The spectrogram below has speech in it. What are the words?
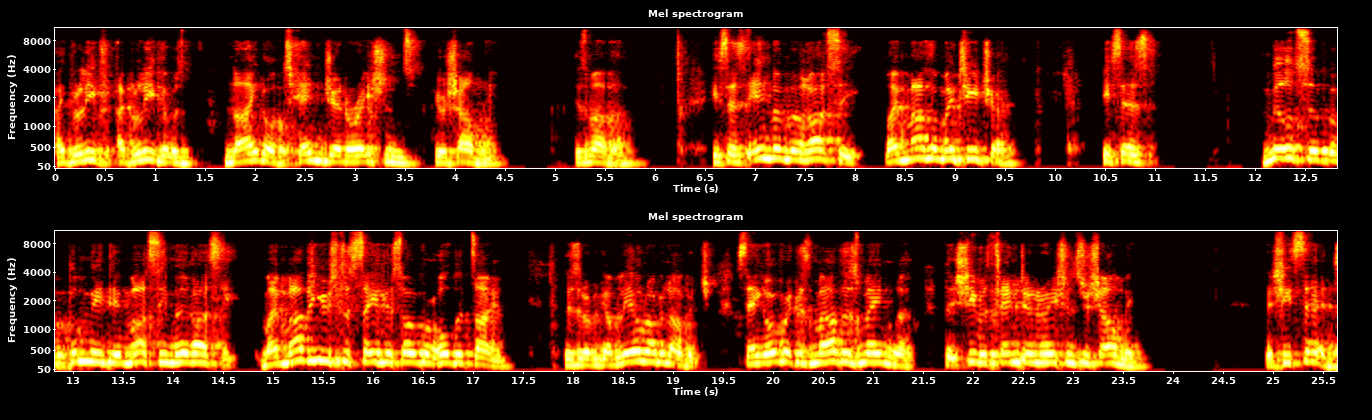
I believe, I believe it was nine or 10 generations Yerushalmi, his mother, he says, Ima Murasi, my mother, my teacher. He says, Murasi. My mother used to say this over all the time. This is Rabbi Gamliel Rabinovich saying over his mother's memra that she was 10 generations Yerushalmi. And she said,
